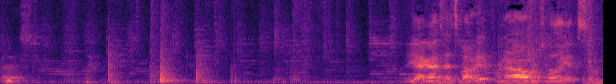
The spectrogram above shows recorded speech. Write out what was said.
fast. Yeah, guys, that's about it for now until I get some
